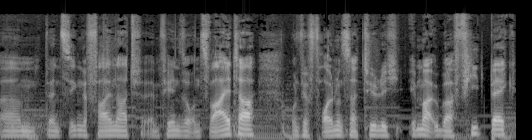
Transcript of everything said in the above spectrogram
ähm, wenn es Ihnen gefallen hat. Empfehlen Sie uns weiter. Und wir freuen uns natürlich immer über Feedback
